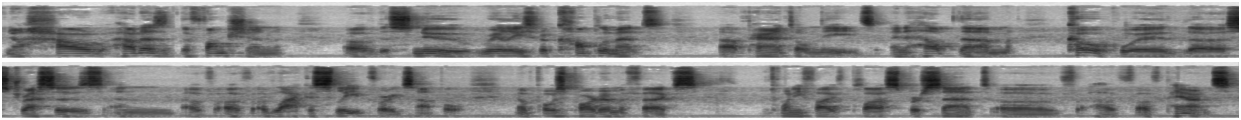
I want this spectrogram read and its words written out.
you know how how does the function of the SNOO really sort of complement uh, parental needs and help them cope with the stresses and of, of, of, lack of sleep, for example. You know, postpartum affects 25 plus percent of, of, of parents.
